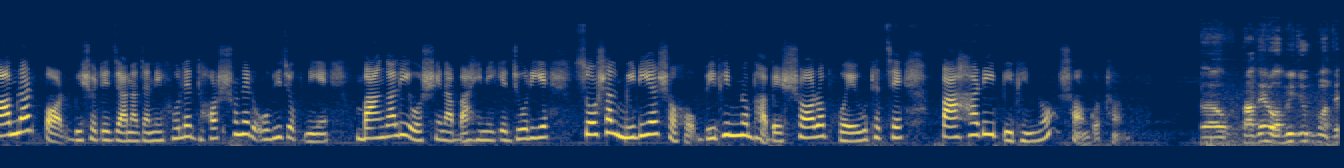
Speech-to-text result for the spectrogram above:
মামলার পর বিষয়টি জানাজানি হলে ধর্ষণের অভিযোগ নিয়ে বাঙালি ও সেনাবাহিনীকে জড়িয়ে সোশ্যাল মিডিয়া সহ বিভিন্নভাবে সরব হয়ে উঠেছে পাহাড়ি বিভিন্ন সংগঠন। তাদের অভিযোগ মতে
